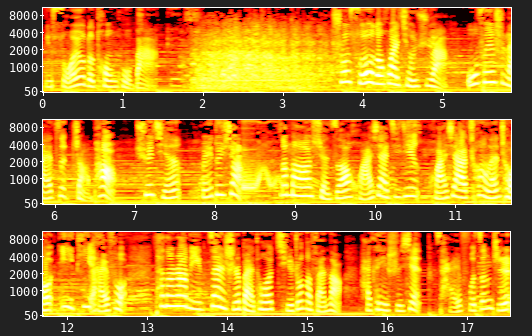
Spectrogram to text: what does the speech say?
你所有的痛苦吧。说所有的坏情绪啊，无非是来自长胖、缺钱。没对象，那么选择华夏基金华夏创蓝筹 ETF，它能让你暂时摆脱其中的烦恼，还可以实现财富增值，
